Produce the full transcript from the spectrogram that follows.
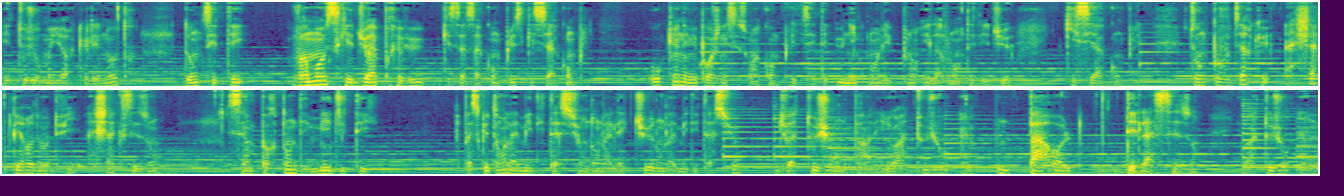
est toujours meilleur que les nôtres. Donc c'était vraiment ce que Dieu a prévu, que ça s'accomplisse, qui s'est accompli. Aucun de mes projets ne se sont accomplis, c'était uniquement les plans et la volonté de Dieu qui s'est accompli. Donc pour vous dire que à chaque période de notre vie, à chaque saison, c'est important de méditer. Parce que dans la méditation, dans la lecture, dans la méditation, Dieu va toujours nous parler. Il y aura toujours une parole dès la saison. Il y aura toujours un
